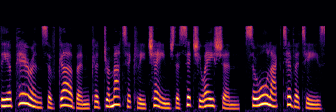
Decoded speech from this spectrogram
the appearance of Goeben could dramatically change the situation, so all activities,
